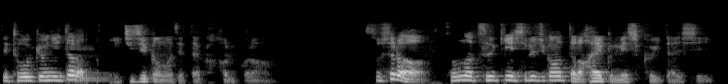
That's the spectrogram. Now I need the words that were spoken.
で、東京にいたらうん1時間は絶対かかるから。そしたら、そんな通勤してる時間あったら早く飯食いたいし、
